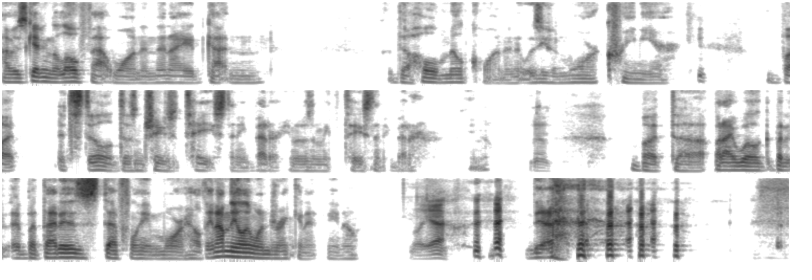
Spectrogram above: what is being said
I was getting the low fat one, and then I had gotten the whole milk one, and it was even more creamier. but it still doesn't change the taste any better. You know, it doesn't make the taste any better. You know. No. But uh, but I will. But but that is definitely more healthy, and I'm the only one drinking it. You know. Well, yeah. Yeah.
